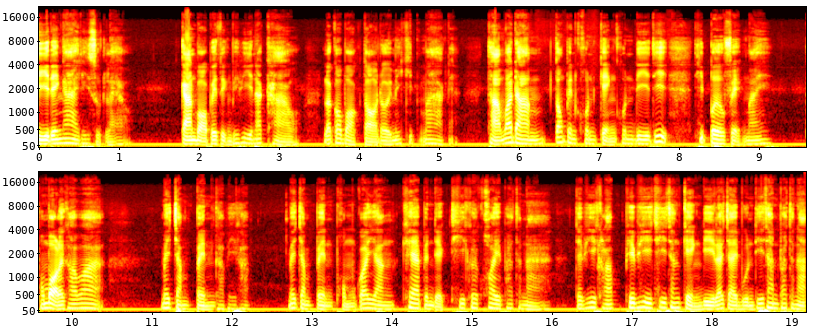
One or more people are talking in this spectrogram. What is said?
ดีได้ง่ายที่สุดแล้ว การบอกไปถึงพี่ๆนักข่าว แล้วก็บอกต่อโดยไม่คิดมากเนี่ย ถามว่าดำต้องเป็นคนเก่งคนดีที่ที่เปอร์เฟกไหม ผมบอกเลยครับว่า ไม่จำเป็นครับพี่ครับ ไม่จำเป็นผมก็ยังแค่เป็นเด็กที่ค่อย ๆ พัฒนา แต่พี่ครับ พี่ๆที่ทั้งเก่งดีและใจบุญที่ท่านพัฒนา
